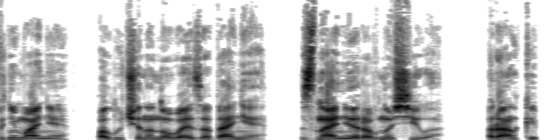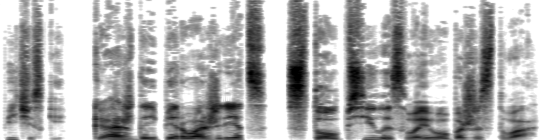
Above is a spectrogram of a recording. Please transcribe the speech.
Внимание! Получено новое задание. Знание равно сила. Ранг эпический. Каждый первожрец – столб силы своего божества.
